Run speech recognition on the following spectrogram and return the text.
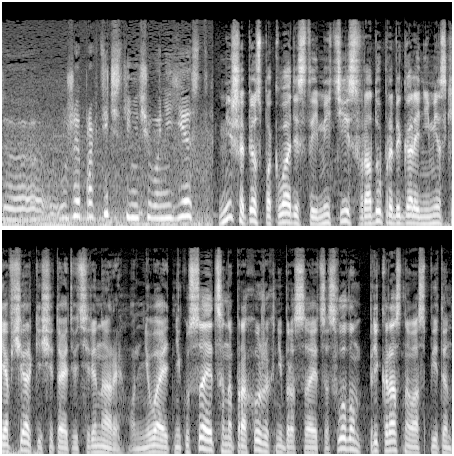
э, уже практически ничего не ест. Миша пес покладистый, метис, в роду пробегали немецкие овчарки, считают ветеринары. Он не лает, не кусается, на прохожих не бросается. Словом, прекрасно воспитан,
